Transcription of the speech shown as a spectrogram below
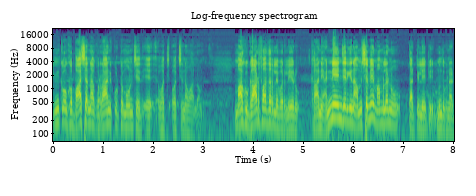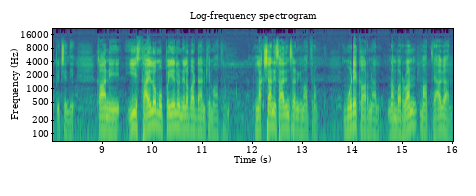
ఇంకొక భాష నాకు రాని కుటుంబం నుంచి వచ్చి- వచ్చిన వాళ్ళం. మాకు గాడ్ ఫాదర్లు ఎవరు లేరు. కానీ అన్యాయం జరిగిన అంశమే మమ్మలను తట్టి లేపి ముందుకు నడిపించింది. కానీ ఈ స్థాయిలో ముప్పై ఏళ్ళు నిలబడడానికి మాత్రం లక్ష్యాన్ని సాధించడానికి మాత్రం మూడే కారణాలు. నంబర్ వన్ మా త్యాగాలు.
